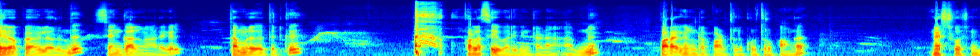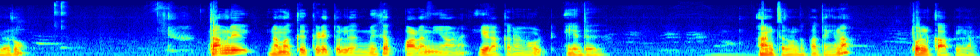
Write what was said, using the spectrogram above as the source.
ஐரோப்பாவிலிருந்து செங்கால் நாரைகள் தமிழகத்திற்கு வலசை வருகின்றன அப்படின்னு பறவைகள்ன்ற பாடத்தில் கொடுத்துருப்பாங்க. நெக்ஸ்ட் கொஸ்டின் போயிடும் தமிழில் நமக்கு கிடைத்துள்ள மிக பழமையான இலக்கண நூல் எது? ஆன்சர் வந்து பார்த்தீங்கன்னா தொல்காப்பியம்.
